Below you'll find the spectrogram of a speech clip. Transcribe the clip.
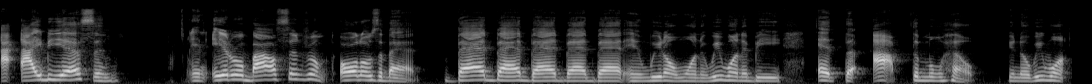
IBS and, and irritable bowel syndrome, all those are bad. Bad, bad, bad, bad, bad. And we don't want it. We want to be at the optimal health. You know, we want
